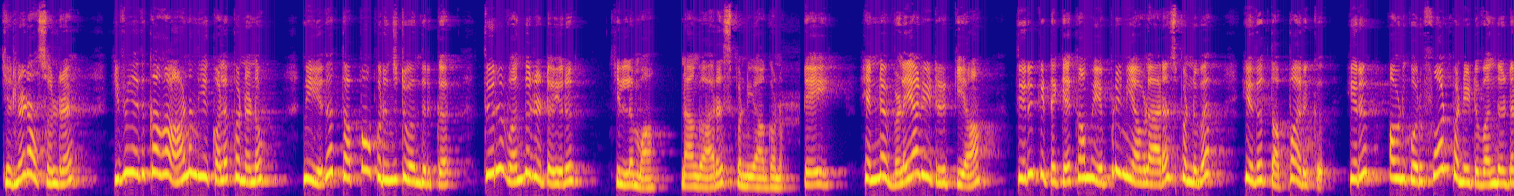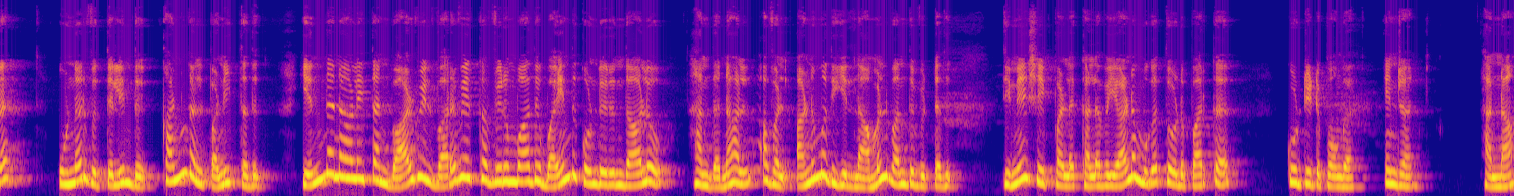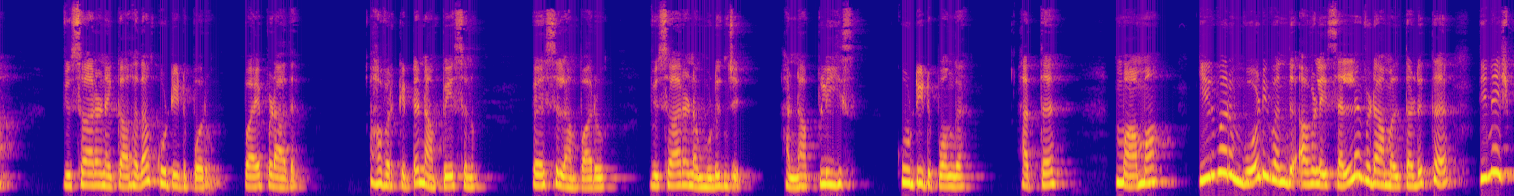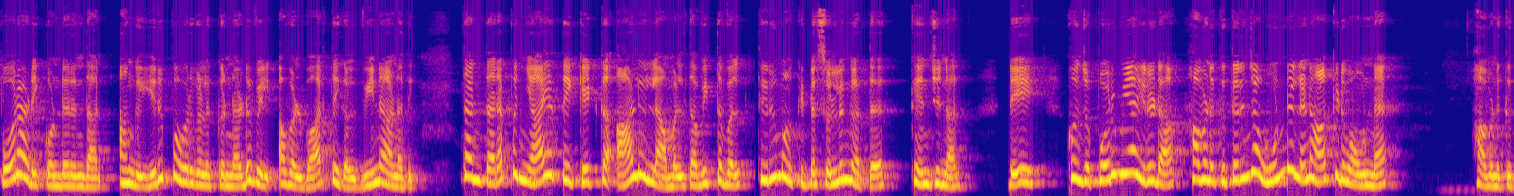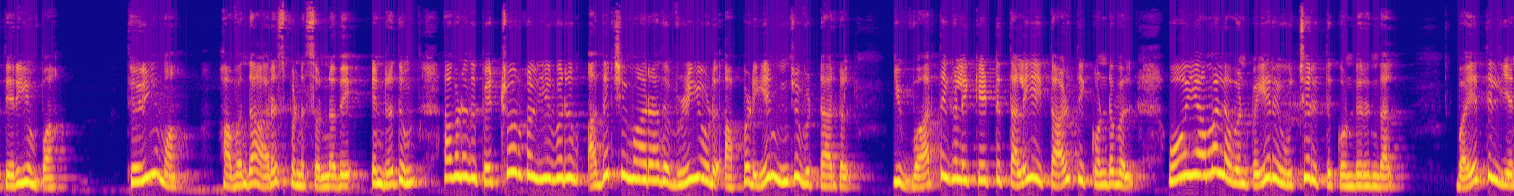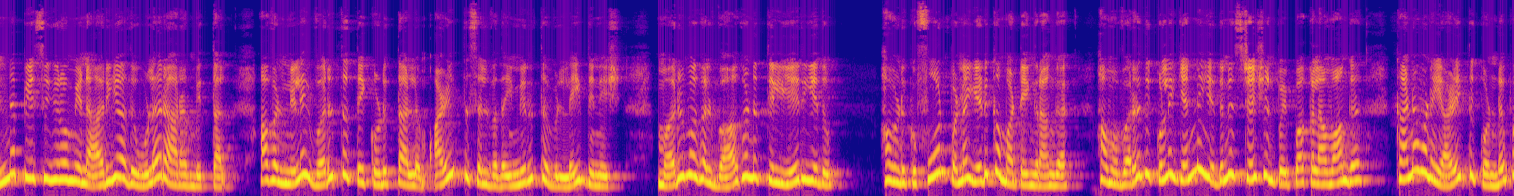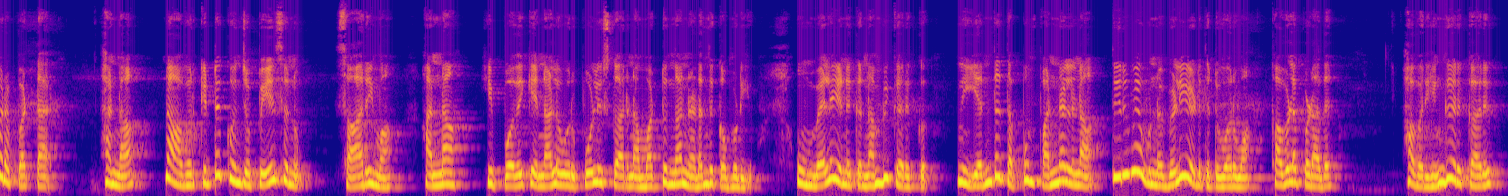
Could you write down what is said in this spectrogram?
என்னடா சொல்ற? இவ எதுக்காக ஆனந்திய கொலை பண்ணணும்? நீ ஏதோ தப்பா புரிஞ்சுட்டு வந்திருக்க. திரு வந்துடுட்ட இரு. இல்லம்மா நாங்க அரெஸ்ட் பண்ணி ஆகணும். டேய் என்ன விளையாடிட்டு இருக்கியா? திருக்கிட்ட கேட்காம எப்படி நீ அவளை அரெஸ்ட் பண்ணுவ? ஏதோ தப்பா இருக்கு. இரு அவனுக்கு ஒரு ஃபோன் பண்ணிட்டு வந்துடுற உணர்வு தெளிந்து கண்கள் பணித்தது. எந்த நாளை தன் வாழ்வில் வரவேற்க விரும்பாது பயந்து கொண்டிருந்தாலோ அந்த நாள் அவள் அனுமதி இல்லாமல் வந்துவிட்டது. தினேஷை பல கலவையான முகத்தோடு பார்க்க கூட்டிட்டு போங்க என்றான். அண்ணா விசாரணைக்காக தான் கூட்டிட்டு போறோம். பயப்படாத. அவர்கிட்ட நான் பேசணும். பேசலாம் பாரு. விசாரணை முடிஞ்சு. அண்ணா ப்ளீஸ். கூட்டிட்டு போங்க. அத்தை மாமா இருவரும் ஓடி வந்து அவளை செல்ல விடாமல் தடுக்க தினேஷ் போராடிக் கொண்டிருந்தான். அங்கு இருப்பவர்களுக்கு நடுவில் அவள் வார்த்தைகள் வீணானது. தன் தரப்பு நியாயத்தை கேட்க ஆள் இல்லாமல் தவித்தவள் திருமா கிட்ட சொல்லுங்க அத்தை கெஞ்சினாள். டேய் கொஞ்சம் பொறுமையா இருடா. அவனுக்கு தெரிஞ்சா உண்டு இல்லைன்னு ஆக்கிடுவான் உன்னை. அவனுக்கு தெரியும்பா. தெரியுமா? அவன்தான் அரெஸ்ட் பண்ண சொன்னதே என்றதும் அவனது பெற்றோர்கள் இருவரும் அதிர்ச்சி மாறாத விழியோடு அப்படியே நின்று விட்டார்கள். இவ்வார்த்தைகளை கேட்டு தலையை தாழ்த்தி கொண்டவள் ஓயாமல் அவன் பெயரை உச்சரித்துக் கொண்டிருந்தாள். பயத்தில் என்ன பேசுகிறோம் என அறியாது உளர ஆரம்பித்தாள். அவள் நிலை வருத்தத்தை கொடுத்தாலும் அழைத்து செல்வதை நிறுத்தவில்லை தினேஷ். மருமகள் வாகனத்தில் ஏறியதும் அவனுக்கு ஃபோன் பண்ண எடுக்க மாட்டேங்கிறாங்க. அவன் வரதுக்குள்ள என்ன ஏதுன்னு ஸ்டேஷன் போய் பார்க்கலாம் வாங்க. கணவனை அழைத்து கொண்டு புறப்பட்டார். அண்ணா நான் அவர்கிட்ட கொஞ்சம் பேசணும். சாரிம்மா அண்ணா இப்போதைக்கு என்னால் ஒரு போலீஸ்காரனா மட்டும்தான் நடந்துக்க முடியும். உன் மேலே எனக்கு நம்பிக்கை இருக்கு. நீ எந்த தப்பும் பண்ணலைன்னா திரும்பி உன்னை வெளியே எடுத்துட்டு வருவான். கவலைப்படாத. அவர் எங்க இருக்காரு?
